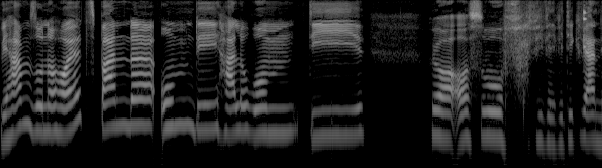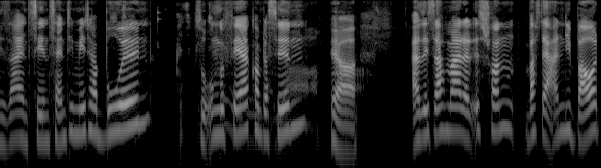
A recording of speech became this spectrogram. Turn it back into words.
wir haben so eine Holzbande um die Halle rum, die ja aus so, wie, wie, wie dick werden die sein? 10 Zentimeter Bohlen? So ungefähr, kommt das hin? Ja. Also ich sag mal, das ist schon, was der Andi baut,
